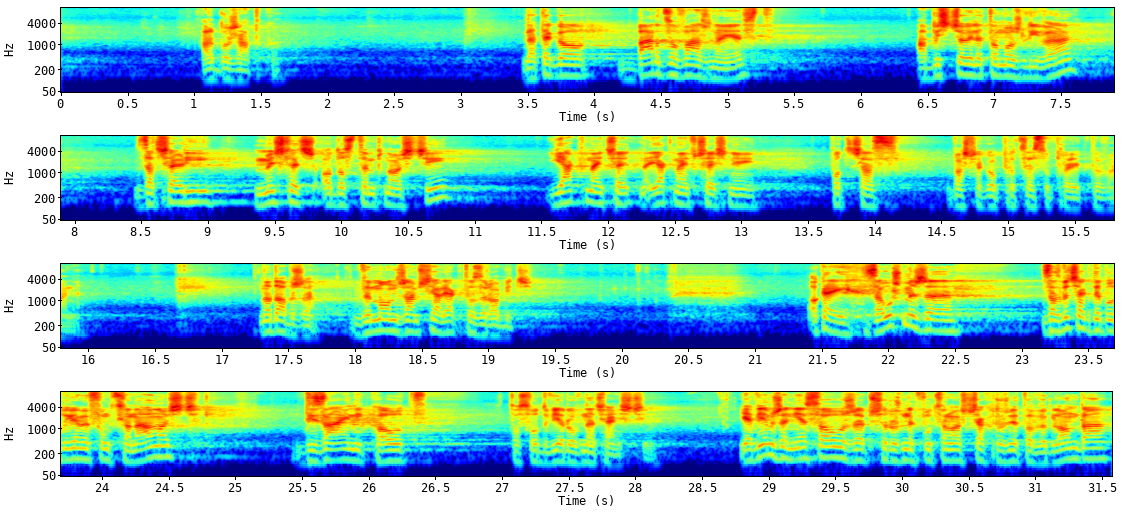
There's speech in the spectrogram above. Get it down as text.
Albo rzadko. Dlatego bardzo ważne jest, abyście, o ile to możliwe, zaczęli myśleć o dostępności jak, najcze- jak najwcześniej podczas waszego procesu projektowania. No dobrze, wymądrzam się, ale jak to zrobić? Ok, załóżmy, że zazwyczaj, gdy budujemy funkcjonalność, design i code to są dwie równe części. Ja wiem, że nie są, że przy różnych funkcjonalnościach różnie to wygląda.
